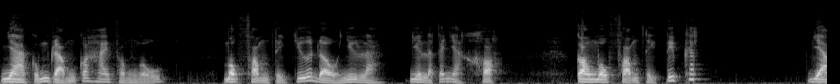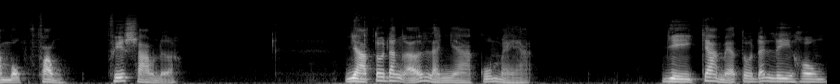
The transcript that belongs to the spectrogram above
Nhà cũng rộng có hai phòng ngủ. Một phòng thì chứa đồ như là, như là cái nhà kho. Còn một phòng thì tiếp khách. Và một phòng phía sau nữa. Nhà tôi đang ở là nhà của mẹ vì cha mẹ tôi đã ly hôn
